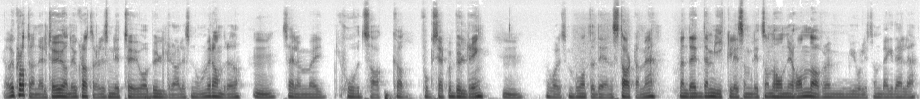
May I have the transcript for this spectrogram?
Vi hadde klatra en del tau, hadde klatra liksom litt tau og buldra liksom om hverandre. da. Mm. Selv om vi i hovedsak hadde fokusert på buldring. Mm. Det var liksom på en måte det en starta med. Men det, de gikk liksom litt sånn hånd i hånd, da, for de gjorde litt sånn begge deler.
